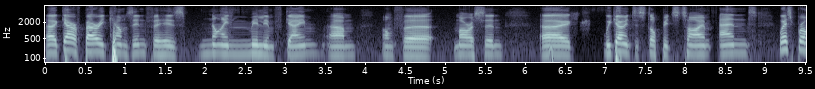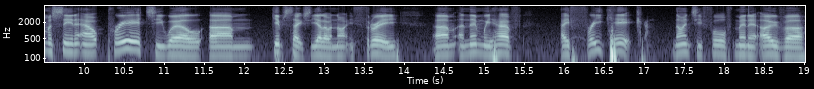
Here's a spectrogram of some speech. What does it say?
Uh, Gareth Barry comes in for his nine millionth game um, on for Morrison. Uh, we go into stoppage time, and West Brom are seeing it out pretty well. Um, Gibbs takes the yellow in 93, um, and then we have a free kick, 94th minute over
